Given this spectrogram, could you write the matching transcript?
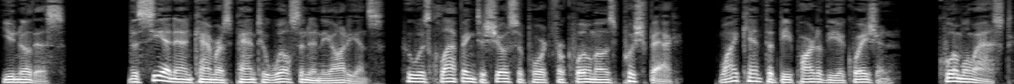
you know this. The CNN cameras panned to Wilson in the audience, who was clapping to show support for Cuomo's pushback. Why can't that be part of the equation? Cuomo asked.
